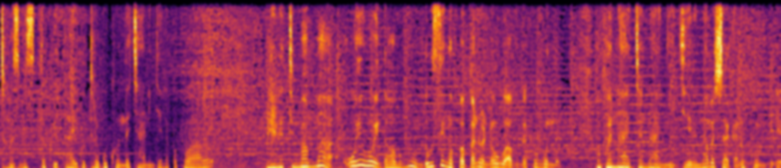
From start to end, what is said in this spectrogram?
Tumaze iminsi tutakwitaho ariko turagukunda cyane. Njye na papa wawe. Brianna ati mama we wenda waba unkunda? Use nka papa noneho wavuga ko nkunda. Papa ntajya nanyegera ntaba ashaka no kundera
